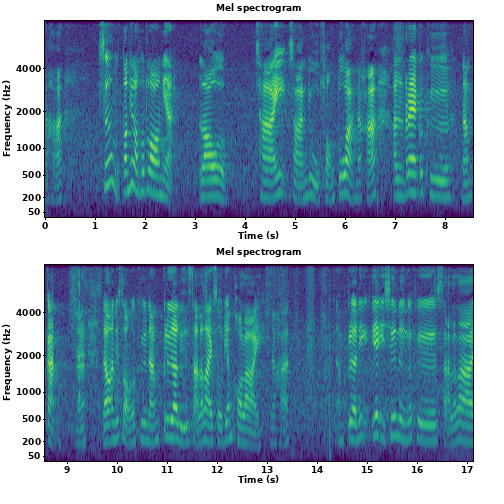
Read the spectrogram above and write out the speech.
นะคะ ซึ่งตอนที่เราทดลองเนี่ยเรา ใช้สารอยู่ 2 ตัวนะคะ อันแรกก็คือน้ำกลั่นนะแล้วอันที่ 2 ก็คือน้ำเกลือหรือสารละลายโซเดียมคลอไรด์นะคะน้ำเกลือนี่เรียกอีกชื่อหนึ่งก็คือสารละลาย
